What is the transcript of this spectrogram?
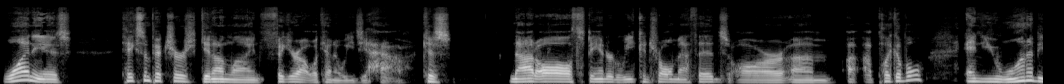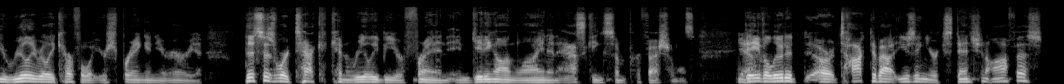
One is take some pictures, get online, figure out what kind of weeds you have because not all standard weed control methods are um, a- applicable and you want to be really really careful what you're spraying in your area. This is where tech can really be your friend in getting online and asking some professionals. Yeah. dave alluded or talked about using your extension office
